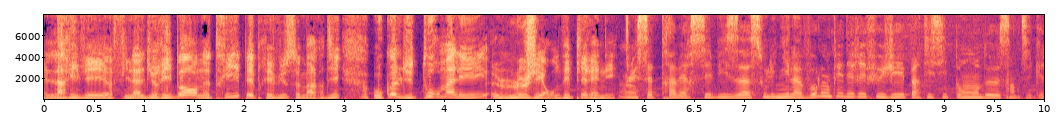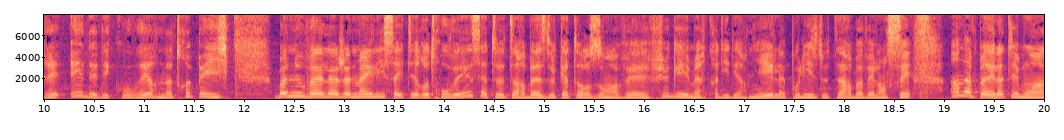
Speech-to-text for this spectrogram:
L'arrivée finale du Reborn Trip est prévue ce mardi au col du Tourmalet, le géant des Pyrénées. Et cette traversée vise à souligner la volonté des réfugiés participants de s'intégrer et de découvrir notre pays. Bonne nouvelle, Jeanne Maëlys a été retrouvée. Cette Tarbesse de 14 ans avait fugué mercredi dernier. La police de Tarbes avait lancé un appel à témoins.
